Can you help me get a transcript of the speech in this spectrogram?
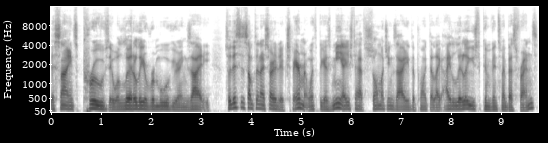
the science proves it will literally remove your anxiety. So this is something I started to experiment with because me, I used to have so much anxiety to the point that like I literally used to convince my best friends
